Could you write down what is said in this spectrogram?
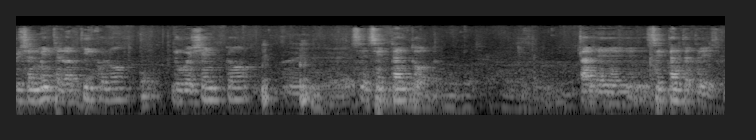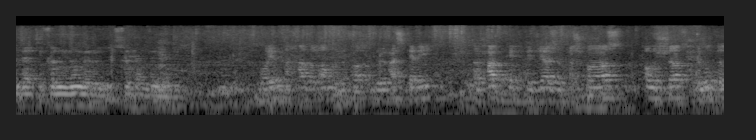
specialmente l'articolo 278, eh, 73, scusate con il numero di studenti. ويمنح هذا الامر بالفقد العسكري الحق في احتجاز الاشخاص او الشخص لمده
